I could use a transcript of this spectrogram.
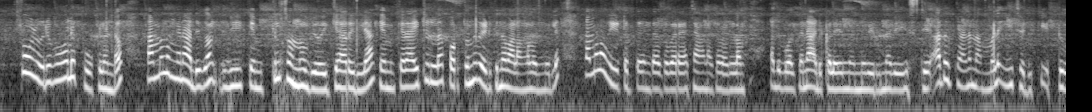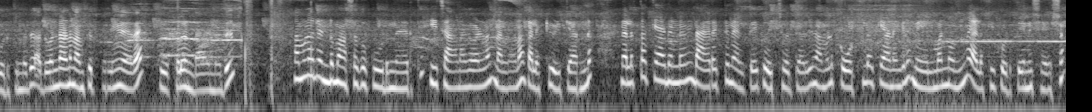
എപ്പോഴും ഒരുപോലെ പൂക്കളുണ്ടാവും. നമ്മളിങ്ങനെ അധികം ഈ കെമിക്കൽസ് ഒന്നും ഉപയോഗിക്കാറില്ല. കെമിക്കലായിട്ടുള്ള പുറത്തുനിന്ന് മേടിക്കുന്ന വളങ്ങളൊന്നുമില്ല. നമ്മളെ വീട്ടിലത്തെ എന്താ പറയുക ചാണകവെള്ളം അതുപോലെ തന്നെ അടുക്കളയിൽ നിന്ന് വരുന്ന വേസ്റ്റ് അതൊക്കെയാണ് നമ്മൾ ഈ ചെടിക്ക് ഇട്ട് കൊടുക്കുന്നത്. അതുകൊണ്ടാണ് നമുക്ക് ഇത്രയും ഏറെ പൂക്കൾ ഉണ്ടാകുന്നത് നമ്മൾ രണ്ട് മാസമൊക്കെ കൂടുന്ന നേരത്ത് ഈ ചാണകവെള്ളം നല്ലോണം കലക്കി ഒഴിക്കാറുണ്ട്. നിലത്തൊക്കെ ആയതുണ്ടെങ്കിൽ ഡയറക്റ്റ് നിലത്തേക്ക് വെച്ച് കൊടുത്താൽ മതി നമ്മൾ പോട്ടിലൊക്കെ ആണെങ്കിൽ മേൽമണ്ണ് ഒന്ന് ഇളക്കി കൊടുത്തതിന് ശേഷം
